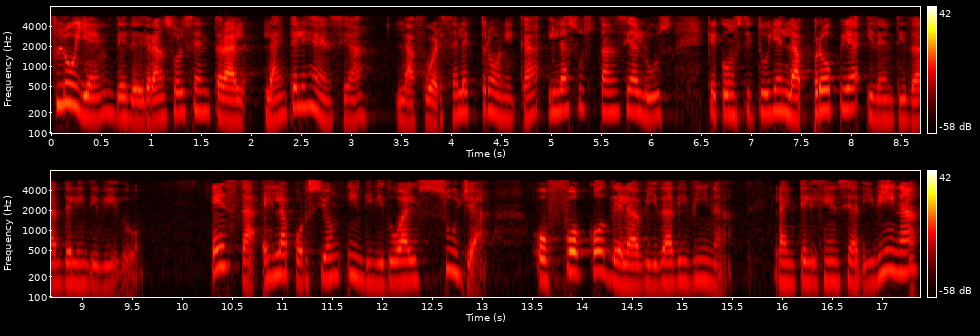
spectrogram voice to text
fluyen desde el gran sol central la inteligencia, la fuerza electrónica y la sustancia luz que constituyen la propia identidad del individuo. Esa es la porción individual suya o foco de la vida divina la inteligencia divina,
